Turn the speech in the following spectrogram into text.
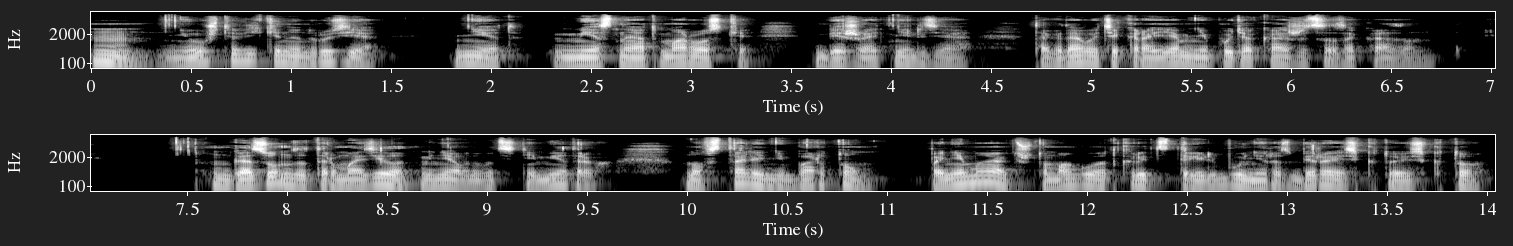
Хм, неужто Викины друзья? Нет, местные отморозки. Бежать нельзя. Тогда в эти края мне путь окажется заказан. Газон затормозил от меня в 20 метрах, но встали не бортом. Понимают, что могу открыть стрельбу, не разбираясь, кто есть кто.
